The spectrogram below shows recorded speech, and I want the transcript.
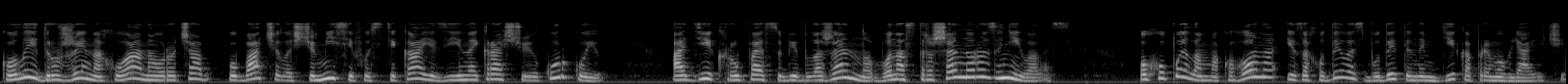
Коли дружина Хуана Ороча побачила, що Місіфус тікає з її найкращою куркою, а Дік рупе собі блаженно, вона страшенно розгнівалась охопила макогона і заходилась будити ним Діка, примовляючи.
